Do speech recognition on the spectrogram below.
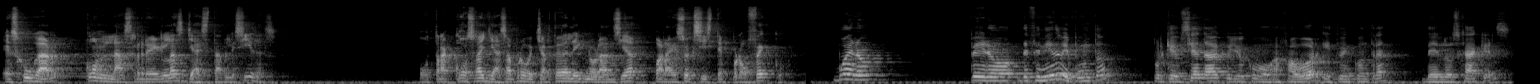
es jugar con las reglas ya establecidas. Otra cosa ya es aprovecharte de la ignorancia, para eso existe Profeco. Bueno, pero defendiendo mi punto, porque sí andaba yo como a favor y tú en contra de los hackers.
